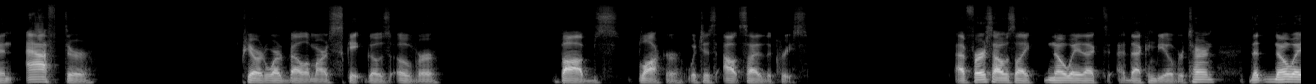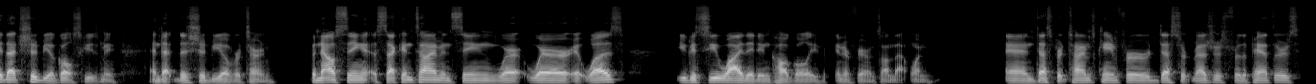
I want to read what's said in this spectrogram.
then after Pierre Edouard Bellemare's skate goes over Bob's blocker, which is outside of the crease. At first, I was like, no way that that can be overturned. That no way that should be a goal, excuse me, and that this should be overturned. But now seeing it a second time and seeing where where it was, you could see why they didn't call goalie interference on that one. And desperate times came for desperate measures for the Panthers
